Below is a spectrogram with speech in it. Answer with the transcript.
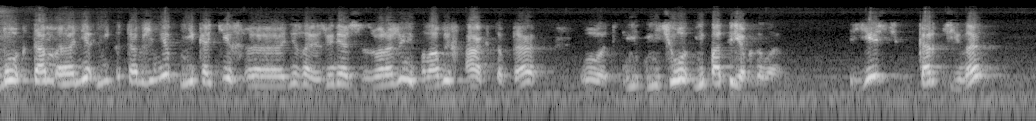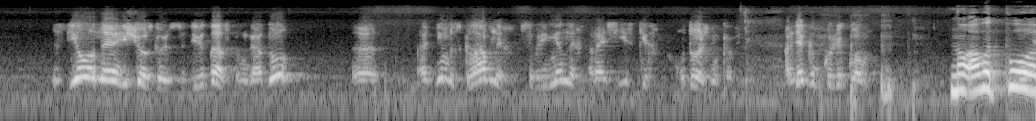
ну там, э, не- не- там же нет никаких, э, не знаю, извиняюсь за выражение, половых актов, да, вот, ничего непотребного. Есть картина, сделанная, еще раз говорю, в 2019 году э, одним из главных современных российских художников, Олегом Куликом. Ну, а вот по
